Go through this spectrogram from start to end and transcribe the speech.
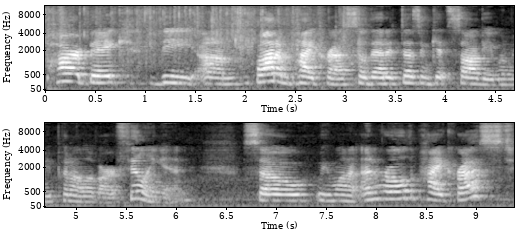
par bake the um, bottom pie crust so that it doesn't get soggy when we put all of our filling in. So we want to unroll the pie crust.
